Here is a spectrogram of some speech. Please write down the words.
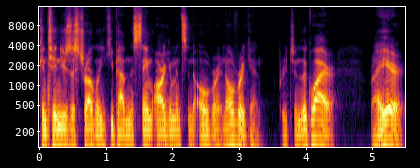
continues to struggle, you keep having the same arguments and over and over again, preaching to the choir, right here,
